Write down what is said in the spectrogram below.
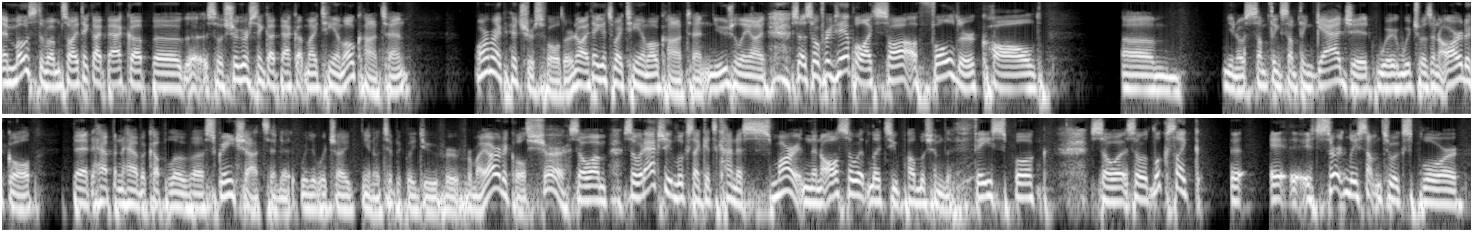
And most of them, so I think I back up, uh, uh, so SugarSync, I back up my TMO content or my pictures folder. No, I think it's my TMO content. And usually I, so, so for example, I saw a folder called, um, you know, something, something gadget, where, which was an article that happened to have a couple of uh, screenshots in it, which, I, you know, typically do for, for my articles. Sure. So, um, so it actually looks like it's kind of smart, and then also it lets you publish them to Facebook. So, uh, so it looks like uh, it, it's certainly something to explore.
